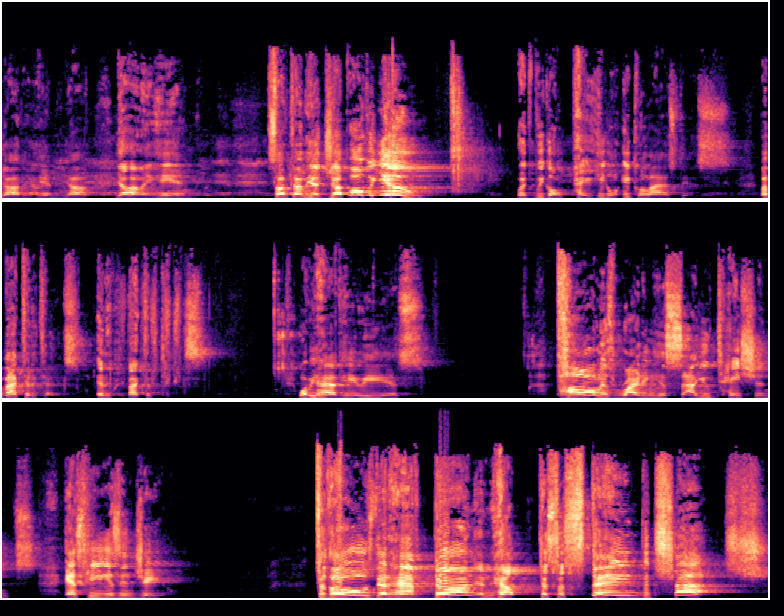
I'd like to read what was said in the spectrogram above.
Y'all didn't hear me. Y'all, y'all ain't hearing me. Sometimes he'll jump over you, but we gonna pay. He gonna equalize this. But back to the text. Anyway, back to the text. What we have here is Paul is writing his salutations as he is in jail. To those that have done and helped to sustain the church.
